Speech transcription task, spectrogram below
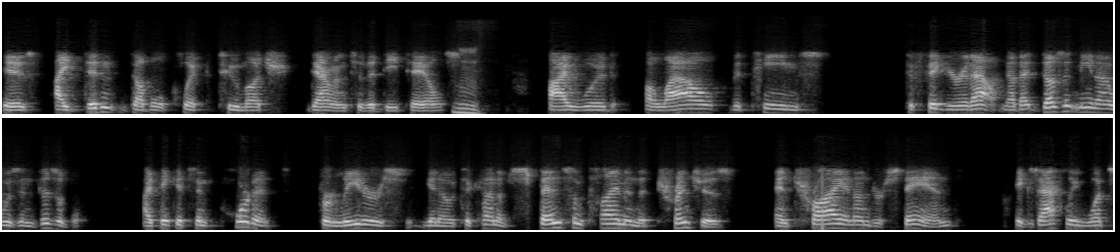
is I didn't double click too much down into the details. Mm. I would allow the teams to figure it out. Now that doesn't mean I was invisible. I think it's important for leaders, you know, to kind of spend some time in the trenches and try and understand exactly what's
